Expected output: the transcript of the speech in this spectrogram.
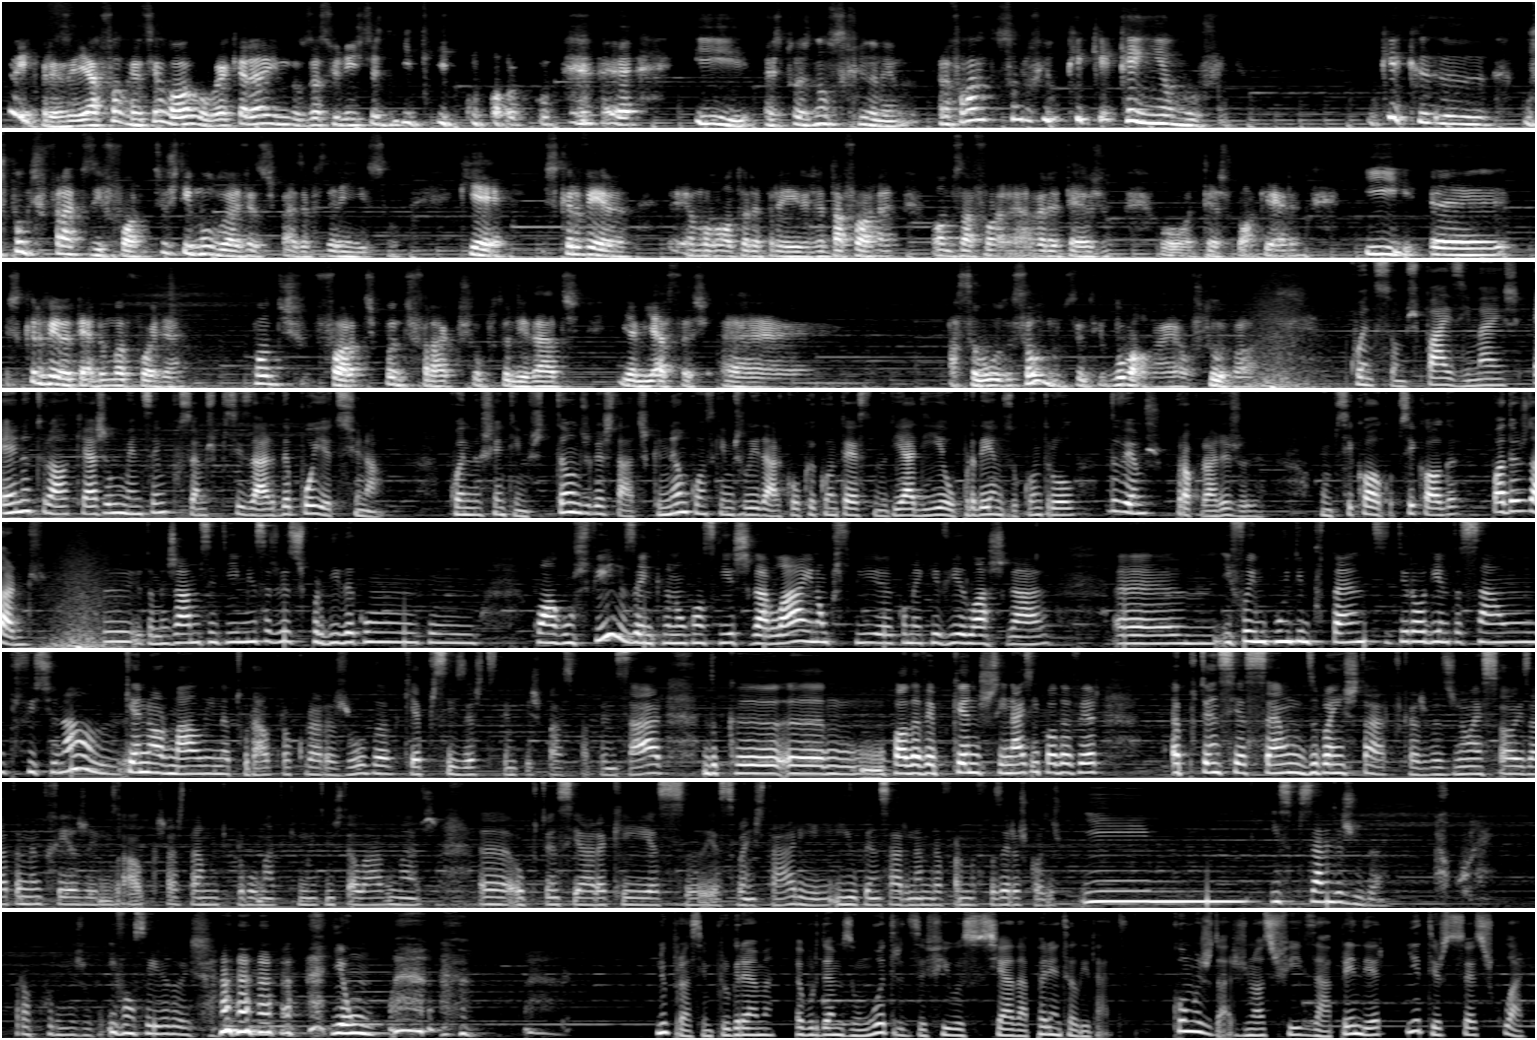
a empresa ia à falência logo, é que era, os acionistas demitiam logo. É, e as pessoas não se reúnem para falar sobre o filho. Que, que, quem é o meu filho? O que é que uh, os pontos fracos e fortes? Eu estimulo às vezes os pais a fazerem isso, que é escrever é uma boa altura para ir jantar fora, ou almoçar fora, a ver a Tejo, ou a Tejo qualquer, e uh, escrever até numa folha pontos fortes, pontos fracos, oportunidades e ameaças à, à saúde, saúde no sentido global, não é? ao futuro. Não é? Quando somos pais e mães, é natural que haja momentos em que possamos precisar de apoio adicional. Quando nos sentimos tão desgastados que não conseguimos lidar com o que acontece no dia a dia ou perdemos o controle, devemos procurar ajuda. Um psicólogo ou psicóloga pode ajudar-nos. Eu também já me senti imensas vezes perdida com, com com alguns filhos em que eu não conseguia chegar lá e não percebia como é que havia de lá chegar. Uh, e foi muito importante ter a orientação profissional. Que é normal e natural procurar ajuda, de que é preciso este tempo e espaço para pensar, de que uh, pode haver pequenos sinais e pode haver a potenciação de bem-estar, porque às vezes não é só exatamente reagirmos a algo que já está muito problemático e muito instalado, mas uh, o potenciar aqui esse, esse bem-estar e, e, o pensar na melhor forma de fazer as coisas. E, e se precisarem de ajuda, procurem, procurem ajuda. E vão sair a dois. e a um. No próximo programa, abordamos um outro desafio associado à parentalidade: como ajudar os nossos filhos a aprender e a ter sucesso escolar.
